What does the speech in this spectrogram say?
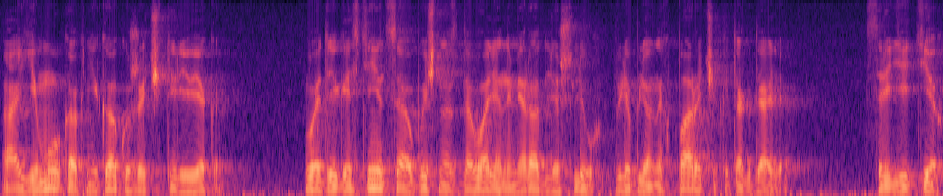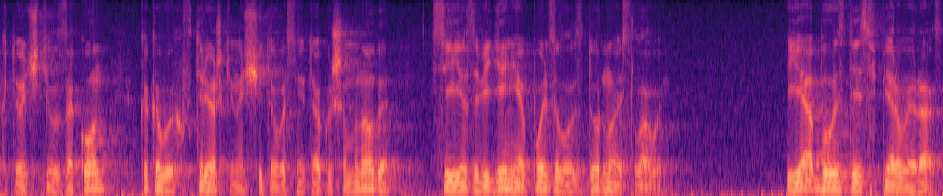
а ему как-никак уже 4 века. В этой гостинице обычно сдавали номера для шлюх, влюбленных парочек и так далее. Среди тех, кто чтил закон, каковых в трешке насчитывалось не так уж и много – Сие заведение пользовалось дурной славой. Я был здесь в первый раз.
